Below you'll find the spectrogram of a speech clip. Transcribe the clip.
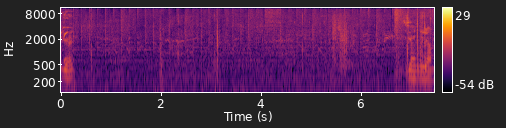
Güzel. Güzel yeri ama.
